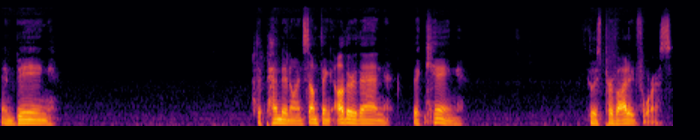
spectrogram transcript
and being dependent on something other than the King who has provided for us.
